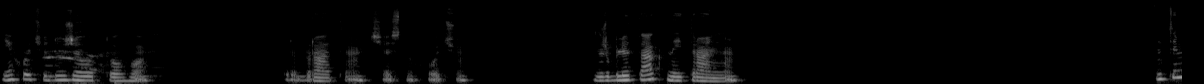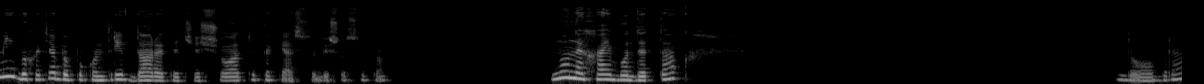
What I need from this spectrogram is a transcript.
Я хочу дуже отого прибрати, чесно хочу. Зроблю так нейтрально. Ну, ти міг би хоча б по контрі вдарити чи що, а то таке собі щось ото. Ну, нехай буде так. Добре.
